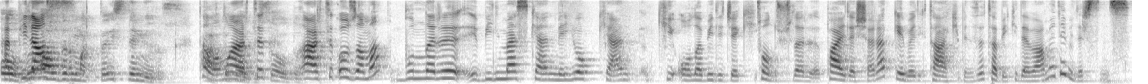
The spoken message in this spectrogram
Ha, Oldu plans- aldırmak da istemiyoruz. Tamam artık, artık oldu. artık o zaman bunları e, bilmezken ve yokken ki olabilecek sonuçları paylaşarak gebelik takibinize tabii ki devam edebilirsiniz.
